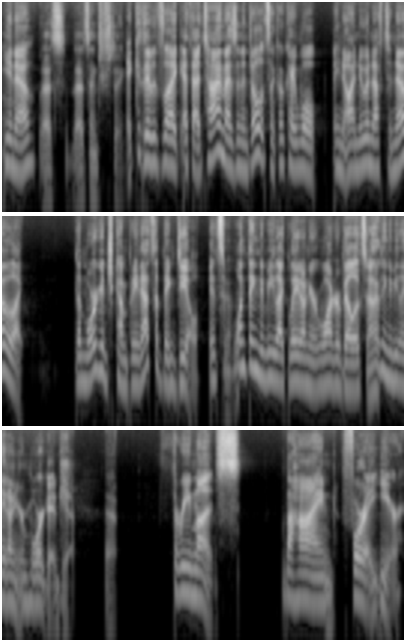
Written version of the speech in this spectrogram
you oh, know? That's that's interesting. because it was like at that time as an adult, it's like, okay, well, you know, I knew enough to know like the mortgage company, that's a big deal. It's one thing to be like late on your water bill, it's another thing to be late on your mortgage. Yeah. Yeah. Three months behind for a year.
